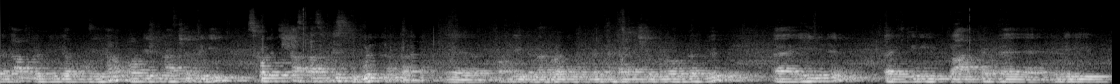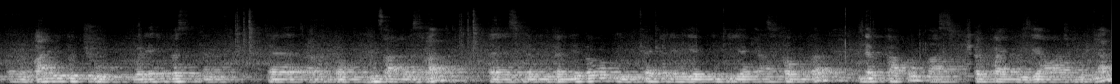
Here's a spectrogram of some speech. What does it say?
በጣም በሚገርም ሁኔታ ፋውንዴሽናችን እንግዲህ እስከ 2016 ውል ነበረ። እኔ ተከራይቼ የምኖርበት ውል። ይህንን እንግዲህ ባለቤቶቹ ወደ ኢንቨስትመንት ህንፃ ለመስራት ስለምንፈልገው የሚቀጥልን የሚል ጥያቄ አንስተው ነበር። እንደምታውቁት በአስቸኳይ ጊዜ አዋጅ ምክንያት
